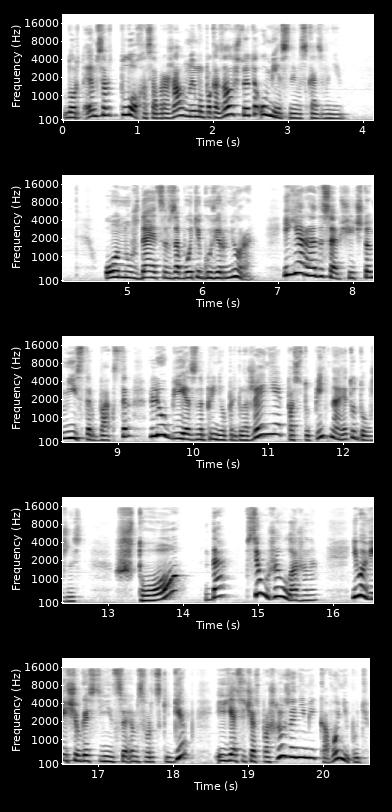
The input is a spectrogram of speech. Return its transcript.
Лорд Эмсорт плохо соображал, но ему показалось, что это уместное высказывание. Он нуждается в заботе гувернера. И я рада сообщить, что мистер Бакстер любезно принял предложение поступить на эту должность. «Что?» Да, все уже улажено. Его вещи в гостинице «Эмсвортский герб», и я сейчас пошлю за ними кого-нибудь.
